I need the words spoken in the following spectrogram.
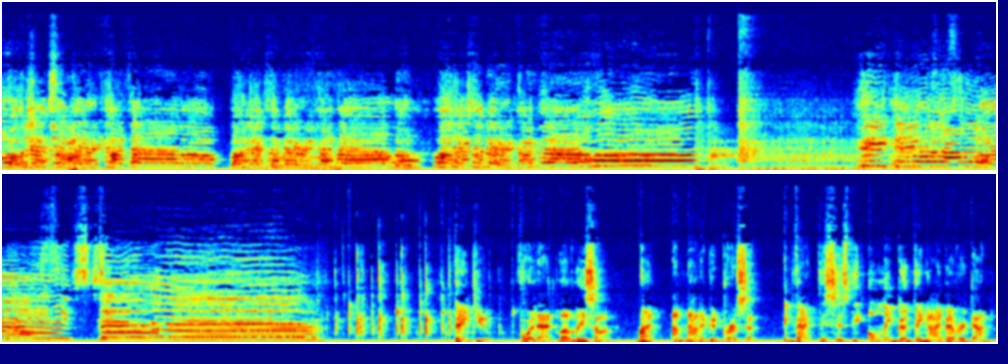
Bojack's Thank you for that lovely song. But I'm not a good person. In fact, this is the only good thing I've ever done.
